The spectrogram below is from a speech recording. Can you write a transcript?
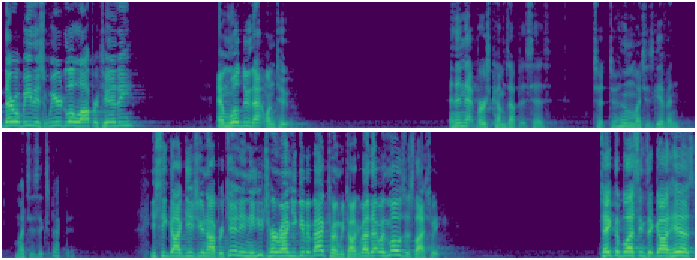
there will be this weird little opportunity, and we'll do that one too. And then that verse comes up that says, to, to whom much is given, much is expected. You see, God gives you an opportunity, and then you turn around and you give it back to Him. We talked about that with Moses last week. Take the blessings that God has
